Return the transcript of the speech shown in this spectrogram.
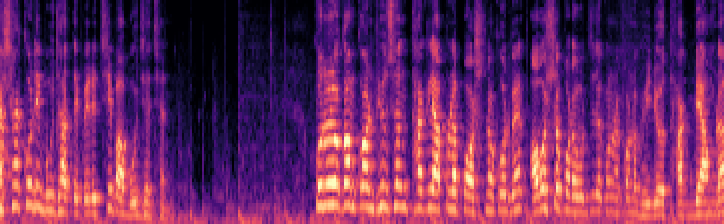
আশা করি বুঝাতে পেরেছি বা বুঝেছেন। কোনো রকম কনফিউশন থাকলে আপনারা প্রশ্ন করবেন। অবশ্য পরবর্তীতে কোনো কোনো ভিডিও থাকবে আমরা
